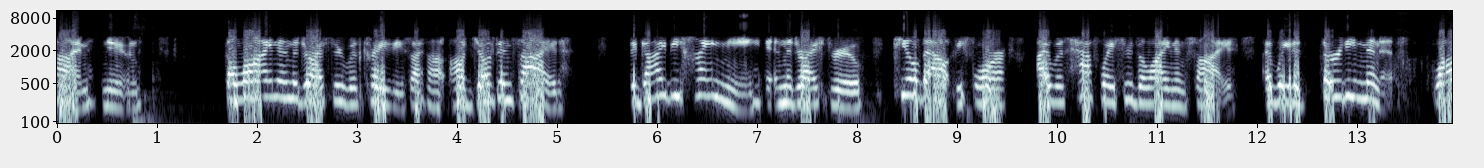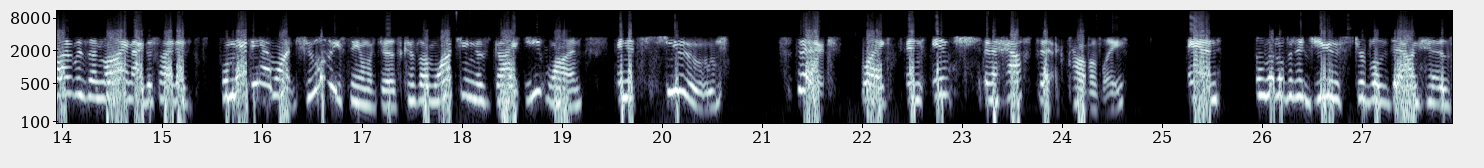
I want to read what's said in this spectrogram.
time, noon. The line in the drive through was crazy, so I thought, I'll jump inside. The guy behind me in the drive through peeled out before I was halfway through the line inside. I waited 30 minutes. While I was in line, I decided, well, maybe I want two of these sandwiches because I'm watching this guy eat one, and it's huge, thick, like an inch and a half thick, probably, and a little bit of juice dribbles down his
